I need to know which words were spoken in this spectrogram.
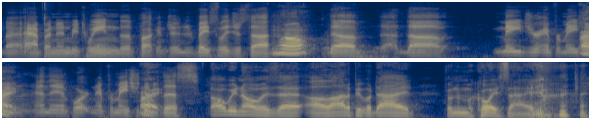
that happened in between the fucking shit. Basically, just uh, Well, the the major information Right. and the important information Right. of this. all we know is that a lot of people died from the McCoy side.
